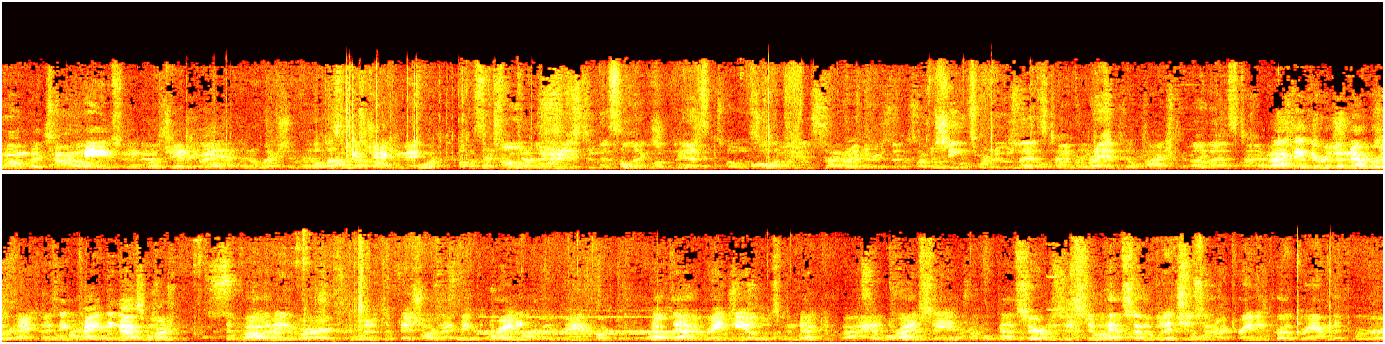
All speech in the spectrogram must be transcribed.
along with Tom Hayes and It uh, was Gene yet Clapp. again an election. What was the allowed Jackie May? What was the tone because going these into this polling election as opposed all on to the sides of primaries? the The machines were new last time, or brand new uh, last time. Well, I think there was a number of things. I think tightening up on the quality of our booth officials, I think the training program helped out a great deal that was conducted by uh, Tri-C. Uh, Certainly, we still have some glitches in our training program that we're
